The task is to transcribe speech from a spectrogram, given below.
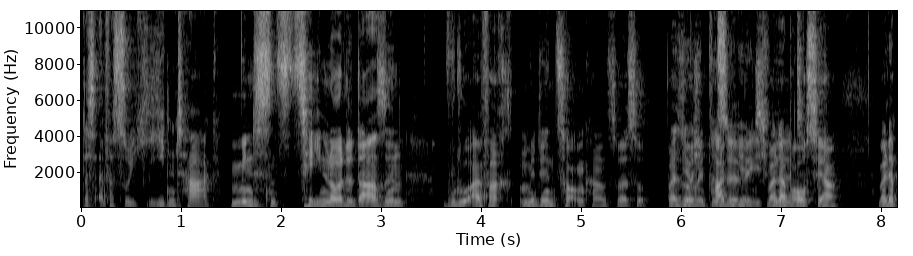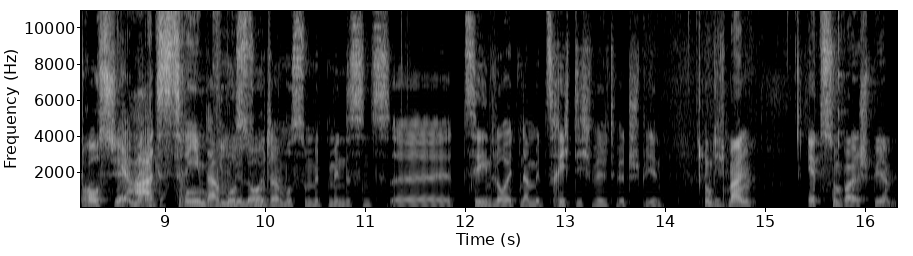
dass einfach so jeden Tag mindestens 10 Leute da sind, wo du einfach mit denen zocken kannst, weißt du? Bei Ja, solchen Party-Games. wirklich Weil da brauchst du ja, weil da brauchst du ja, immer da- extrem da viele musst Leute. Du, da musst du mit mindestens äh, 10 Leuten, damit es richtig wild wird, spielen. Und ich meine, jetzt zum Beispiel,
